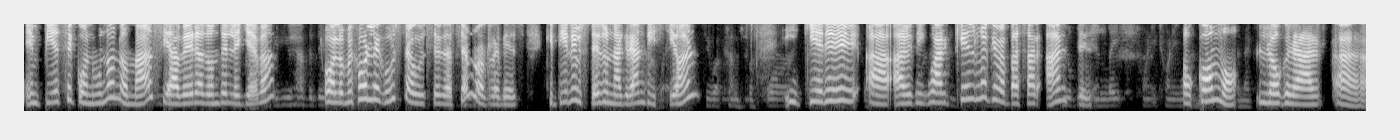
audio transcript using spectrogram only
Empiece con uno nomás y a ver a dónde le lleva. O a lo mejor le gusta a usted hacerlo al revés, que tiene usted una gran visión y quiere ah, averiguar qué es lo que va a pasar antes o cómo lograr uh,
